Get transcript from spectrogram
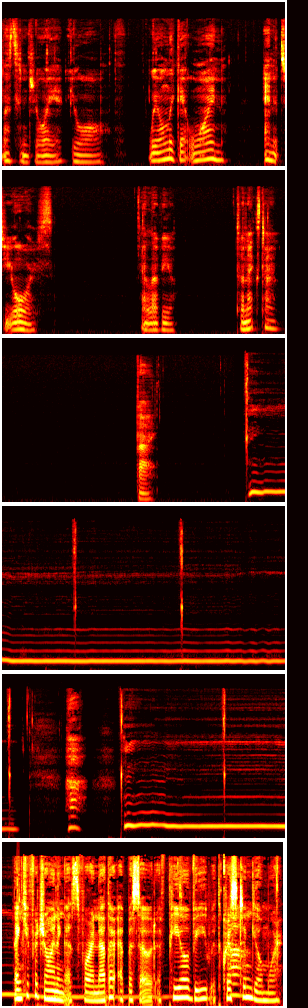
Let's enjoy it, you all. We only get one, and it's yours. I love you. Till next time. Bye. Thank you for joining us for another episode of POV with Kristen Gilmore.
